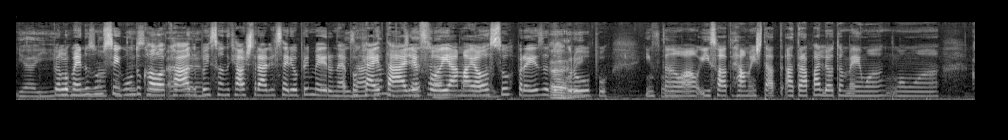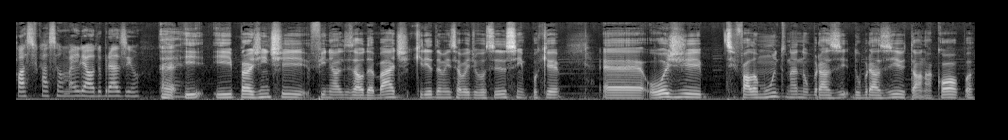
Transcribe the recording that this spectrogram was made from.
E aí, Pelo menos um segundo colocado, era... pensando que a Austrália seria o primeiro, né? Exatamente, Porque a Itália foi a maior surpresa do é. grupo. Então, foi. isso realmente tá, atrapalhou também uma, uma classificação melhor do Brasil. É, é. e, e pra gente finalizar o debate, queria também saber de vocês, assim, porque é, hoje se fala muito né, no Brasil, do Brasil e tal, na Copa,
